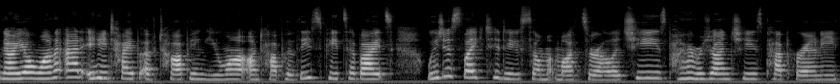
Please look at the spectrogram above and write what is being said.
Now you'll want to add any type of topping you want on top of these pizza bites. We just like to do some mozzarella cheese, parmesan cheese, pepperoni,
